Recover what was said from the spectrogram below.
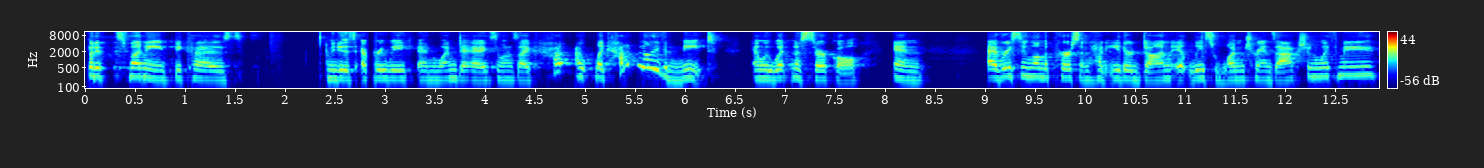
but it's funny because I mean, do this every week. And one day, someone was like, "How? I, like, how did we all even meet?" And we went in a circle, and every single the person had either done at least one transaction with me,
